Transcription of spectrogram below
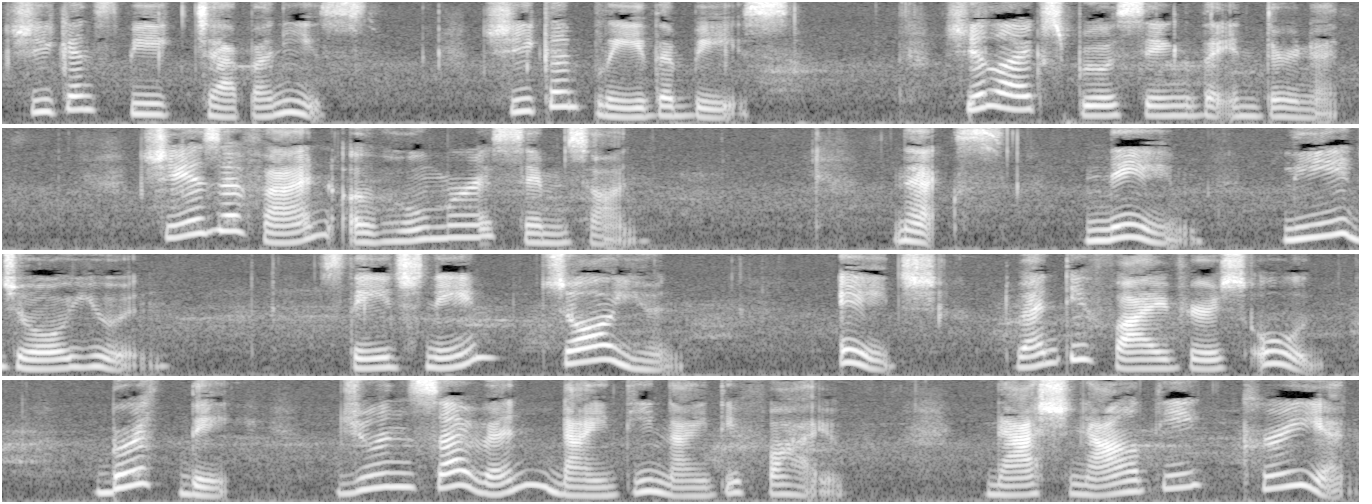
She can speak Japanese. She can play the bass. She likes browsing the internet. She is a fan of Homer Simpson. Next, name Lee Jo Yoon. Stage name Jo Yoon. Age 25 years old. Birthday June 7, 1995. Nationality Korean.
